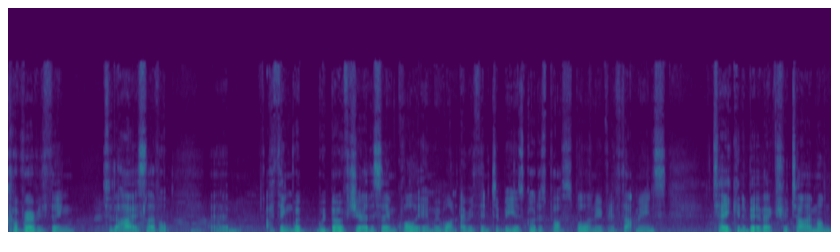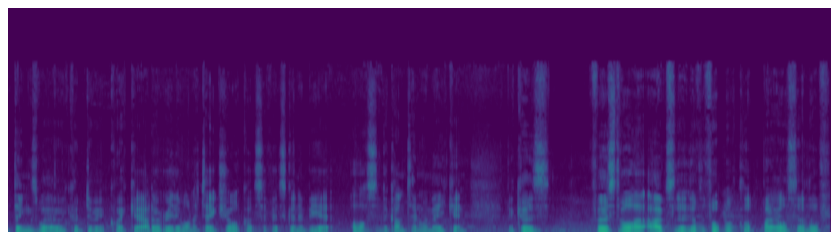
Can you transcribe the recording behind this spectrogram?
cover everything to the highest level. Um, I think we we both share the same quality and we want everything to be as good as possible. And even if that means taking a bit of extra time on things where we could do it quicker, I don't really want to take shortcuts if it's going to be a, a loss of the content we're making. Because, first of all, I absolutely love the football club, but I also love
